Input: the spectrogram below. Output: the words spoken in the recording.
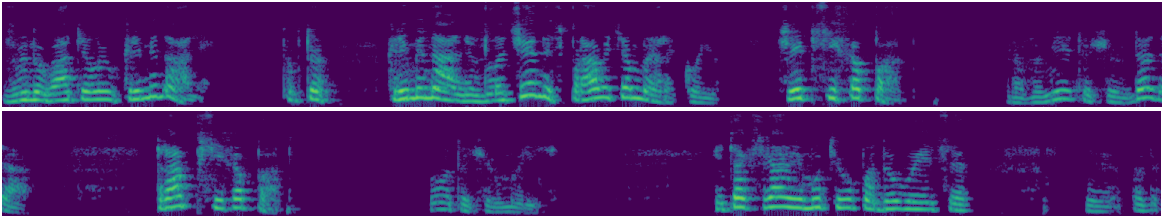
звинуватили в криміналі. Тобто кримінальний злочинець править Америкою. Ще й психопат. Розумієте, що? Да-да. Трамп психопат. От у чому річ. І так само йому цього подобається, е, под-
